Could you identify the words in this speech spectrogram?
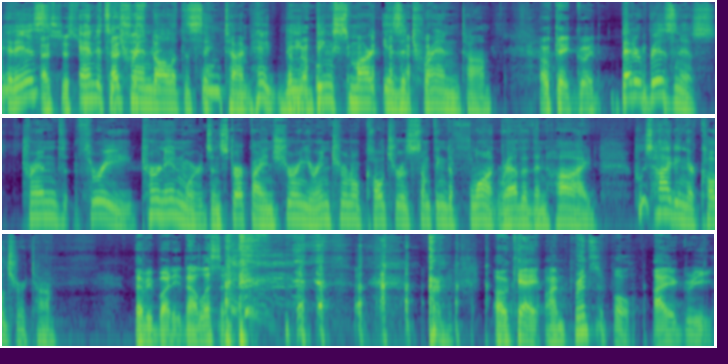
it is. That's just and it's a trend all at the same time. Hey, being, being smart is a trend, Tom. Okay, good. Better business. Trend three, turn inwards and start by ensuring your internal culture is something to flaunt rather than hide. Who's hiding their culture, Tom? Everybody, now listen. okay, on principle, I agree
